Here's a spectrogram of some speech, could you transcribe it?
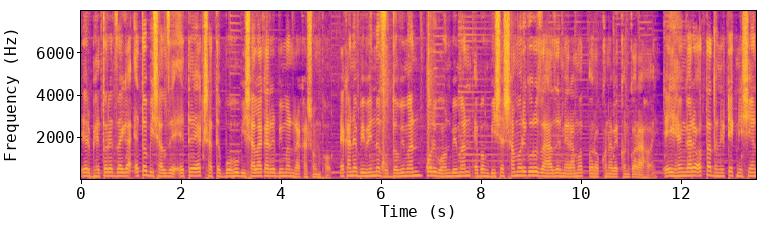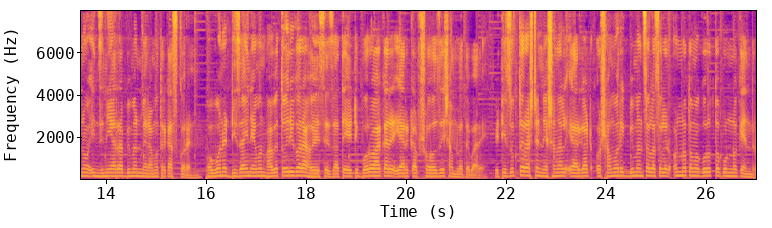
এর ভেতরের জায়গা এত বিশাল যে এতে একসাথে বহু বিশাল আকারের বিমান রাখা সম্ভব। এখানে বিভিন্ন যুদ্ধ বিমান, পরিবহন বিমান এবং বিশেষ সামরিক উড়োজাহাজের মেরামত ও রক্ষণাবেক্ষণ করা হয়। এই হ্যাঙ্গারে অত্যাধুনিক টেকনিশিয়ান ও ইঞ্জিনিয়াররা বিমান মেরামতের কাজ করেন। ভবনের ডিজাইন এমনভাবে তৈরি করা হয়েছে যাতে এটি বড় আকারের এয়ারক্রাফট সহজেই সামলাতে পারে। এটি যুক্তরাষ্ট্রের ন্যাশনাল এয়ারগার্ড ও সামরিক বিমান চলাচলের অন্যতম গুরুত্বপূর্ণ কেন্দ্র।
